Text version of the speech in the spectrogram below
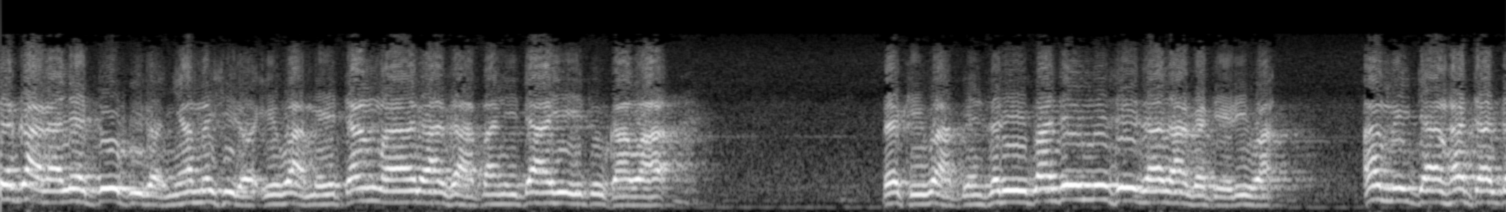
လကကလည်းတိုးပြီးတော့ညာမရှိတော့ဧဝမေတံမာရာသပဏိတာဟိဒုက္ခဝသခိဝပင်စရိပန္တိမိစေသာလကတိရိဝအမိတဟတတ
